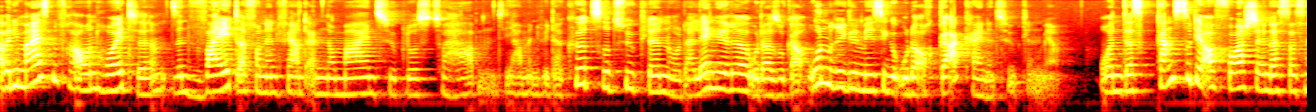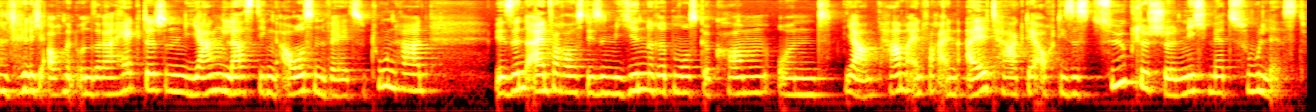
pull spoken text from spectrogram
Aber die meisten Frauen heute sind weit davon entfernt, einen normalen Zyklus zu haben. Sie haben entweder kürzere Zyklen oder längere oder sogar unregelmäßige oder auch gar keine Zyklen mehr. Und das kannst du dir auch vorstellen, dass das natürlich auch mit unserer hektischen, young-lastigen Außenwelt zu tun hat. Wir sind einfach aus diesem Yin-Rhythmus gekommen und ja, haben einfach einen Alltag, der auch dieses Zyklische nicht mehr zulässt.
